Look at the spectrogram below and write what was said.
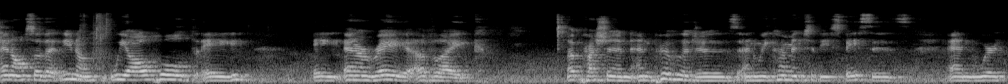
and also that you know we all hold a, a an array of like oppression and privileges and we come into these spaces and we're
